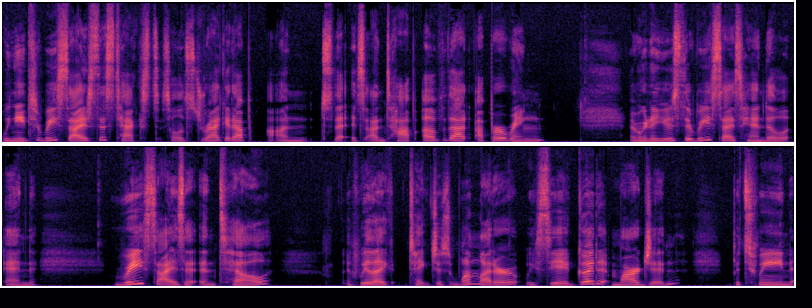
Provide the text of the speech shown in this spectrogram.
we need to resize this text. So let's drag it up on so that it's on top of that upper ring. And we're going to use the resize handle and resize it until if we like take just one letter, we see a good margin between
